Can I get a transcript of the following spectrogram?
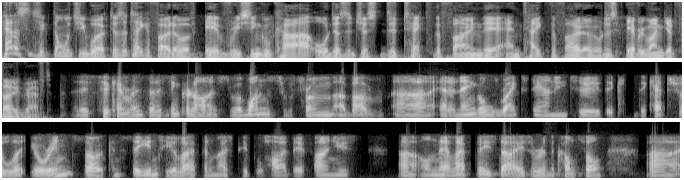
How does the technology work? Does it take a photo of every single car, or does it just detect the phone there and take the photo, or does everyone get photographed? There's two cameras that are synchronised. Well, One's from above uh, at an angle, rakes down into the, the capsule that you're in, so it can see into your lap. And most people hide their phone use uh, on their lap these days or in the console, uh,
